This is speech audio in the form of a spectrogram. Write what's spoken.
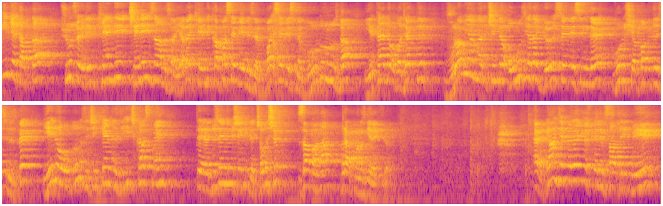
İlk etapta şunu söyleyeyim, kendi çene hizanıza ya da kendi kafa seviyenize, baş seviyesine vurduğunuzda yeterli olacaktır. Vuramayanlar için de omuz ya da göğüs seviyesinde vuruş yapabilirsiniz ve yeni olduğunuz için kendinizi hiç kasmayın, düzenli bir şekilde çalışıp zamana bırakmanız gerekiyor. Evet, yan cepheleri gösterelim sağ tekmeyi.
